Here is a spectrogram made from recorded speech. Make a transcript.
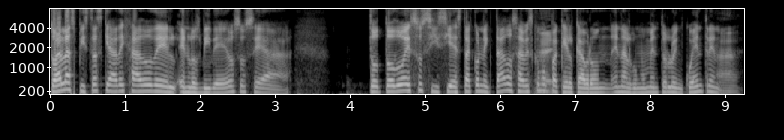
todas las pistas que ha dejado de, en los videos, o sea, to- todo eso sí, sí está conectado, ¿sabes? Como para que el cabrón en algún momento lo encuentren. Ajá.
